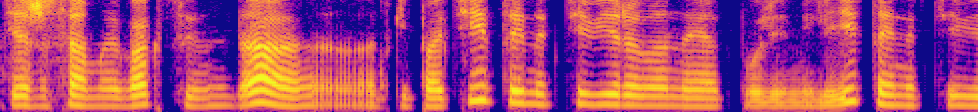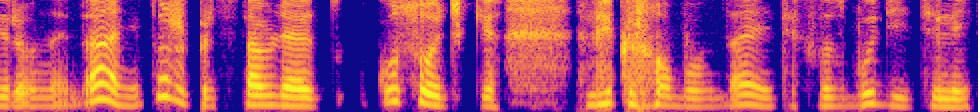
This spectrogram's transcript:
те же самые вакцины, да, от гепатита инактивированные, от полиомиелита инактивированные, да, они тоже представляют кусочки микробов, да, этих возбудителей.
